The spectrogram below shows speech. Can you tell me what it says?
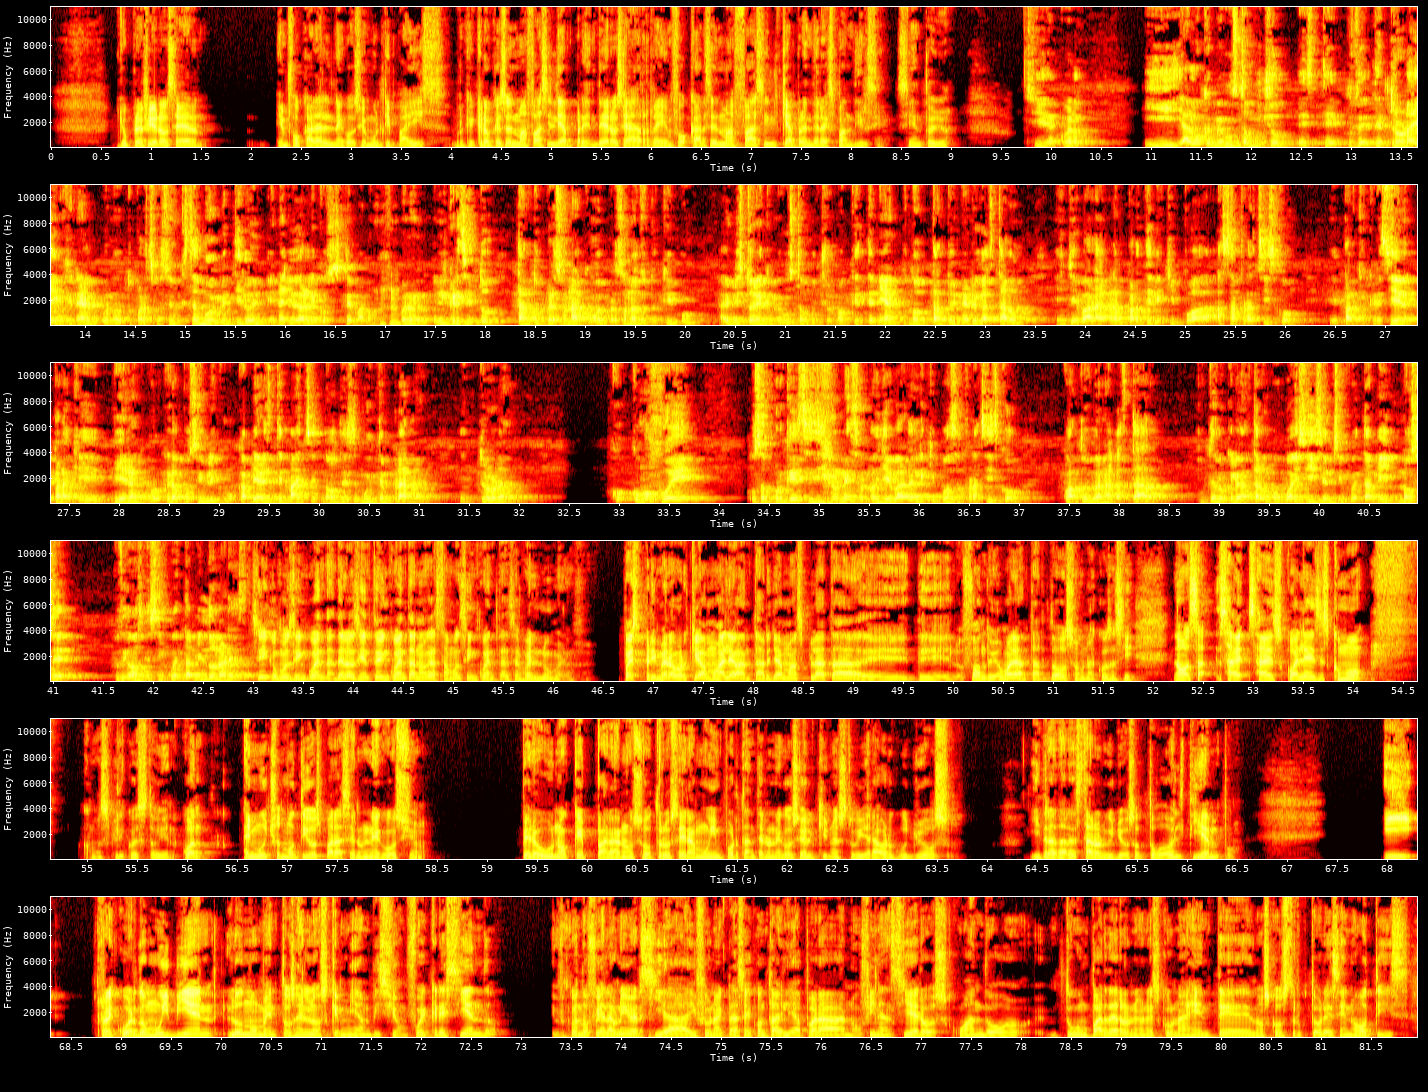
Yo prefiero hacer, enfocar el negocio multipaís, porque creo que eso es más fácil de aprender, o sea, reenfocarse es más fácil que aprender a expandirse, siento yo. Sí, de acuerdo. Y algo que me gusta mucho este, pues de, Trora y en general, bueno, tu participación, que estás muy metido en, ayudar al ecosistema, ¿no? Bueno, en el crecimiento, tanto personal como de personas de tu equipo, hay una historia que me gusta mucho, ¿no? Que tenían pues, no tanto dinero y gastaron en llevar a gran parte del equipo a, San Francisco eh, para que creciera, para que vieran como lo que era posible y como cambiar este mindset, ¿no? Desde muy temprano en, en Trora. ¿Cómo fue, o sea, por qué decidieron eso, ¿no? Llevar el equipo a San Francisco cuando iban a gastar de lo que levantaron con YC 150 mil, no sé, pues digamos que 50 mil dólares. Sí, como 50. De los 150 nos gastamos 50, ese fue el número. Pues primero porque íbamos a levantar ya más plata de, los fondos, íbamos a levantar dos o una cosa así. No, ¿sabes cuál es? Es como, ¿cómo explico esto bien? Cuando, hay muchos motivos para hacer un negocio, pero uno que para nosotros era muy importante era un negocio del que uno estuviera orgulloso y tratar de estar orgulloso todo el tiempo. Y recuerdo muy bien los momentos en los que mi ambición fue creciendo. Cuando fui a la universidad y fue una clase de contabilidad para no financieros, cuando tuve un par de reuniones con una gente, unos constructores en Otis,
